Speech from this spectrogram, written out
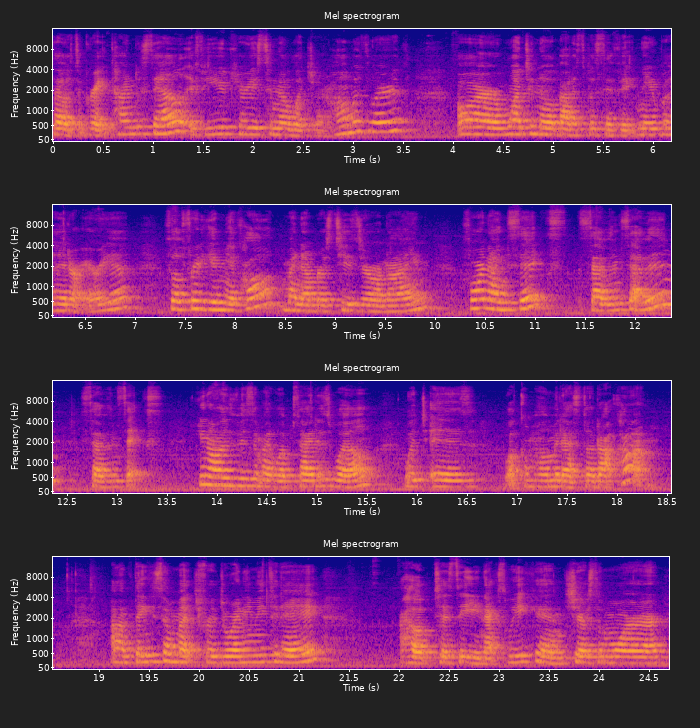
So it's a great time to sell if you're curious to know what your home is worth or want to know about a specific neighborhood or area. Feel free to give me a call. My number is 209-496-7776. You can always visit my website as well, which is welcomehomemodesto.com. Um, thank you so much for joining me today. I hope to see you next week and share some more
